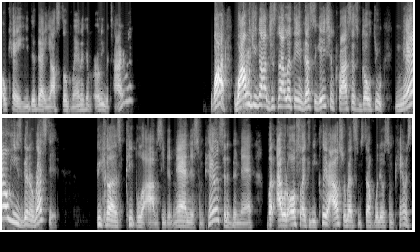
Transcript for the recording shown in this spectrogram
okay, he did that, and y'all still granted him early retirement. Why? Why Right. would you not just not let the investigation process go through? Now he's been arrested because people are obviously been mad, and there's some parents that have been mad. But I would also like to be clear. I also read some stuff where there were some parents,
